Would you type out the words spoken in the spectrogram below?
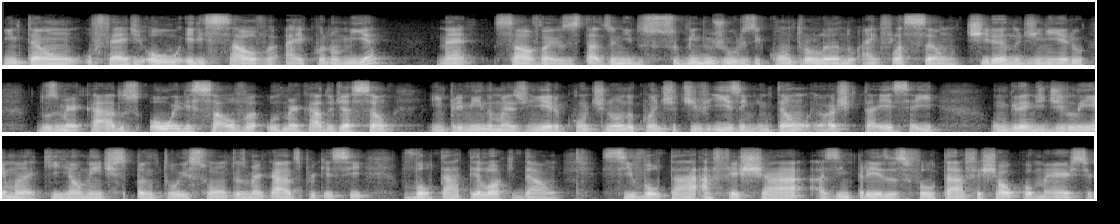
Então, o Fed ou ele salva a economia né, salva os Estados Unidos subindo juros e controlando a inflação, tirando dinheiro dos mercados, ou ele salva o mercado de ação, imprimindo mais dinheiro, continuando o quantitative easing. Então, eu acho que está esse aí um grande dilema que realmente espantou isso ontem os mercados, porque se voltar a ter lockdown, se voltar a fechar as empresas, voltar a fechar o comércio,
